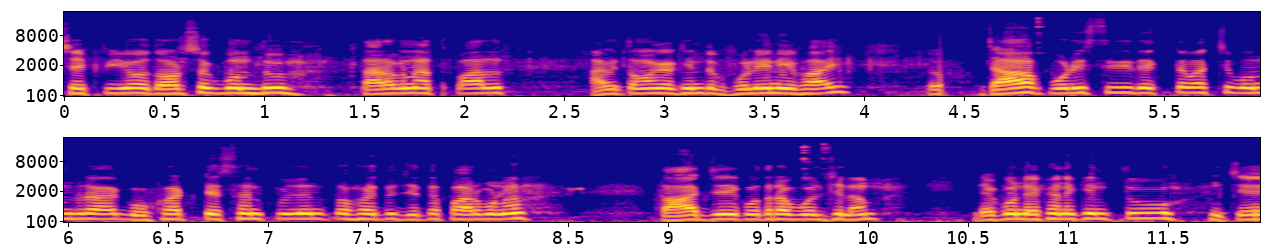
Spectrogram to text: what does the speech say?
সেই প্রিয় দর্শক বন্ধু তারকনাথ পাল, আমি তোমাকে কিন্তু ভুলিনি ভাই। তো যা পরিস্থিতি দেখতে পাচ্ছি বন্ধুরা, গোঘাট স্টেশন পর্যন্ত হয়তো যেতে পারব না। তার যে কথাটা বলছিলাম, দেখুন এখানে কিন্তু যে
